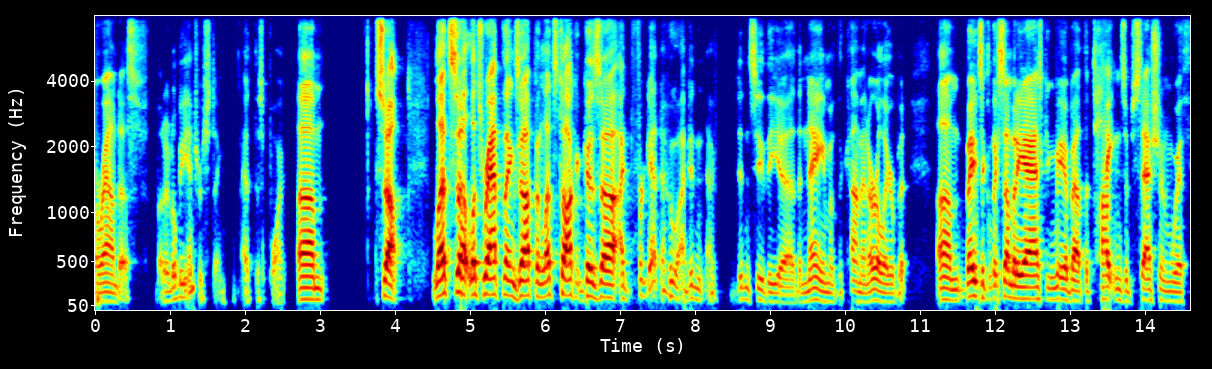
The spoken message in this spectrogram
around us, but it'll be interesting at this point. Um, so let's uh, let's wrap things up and let's talk because uh, I forget who I didn't I didn't see the uh, the name of the comment earlier, but um, basically somebody asking me about the Titans' obsession with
